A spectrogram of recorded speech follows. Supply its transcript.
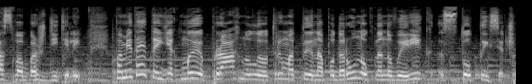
освобождітелів. Пам'ятаєте, як ми прагнули отримати на подарунок на новий рік 100 тисяч?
